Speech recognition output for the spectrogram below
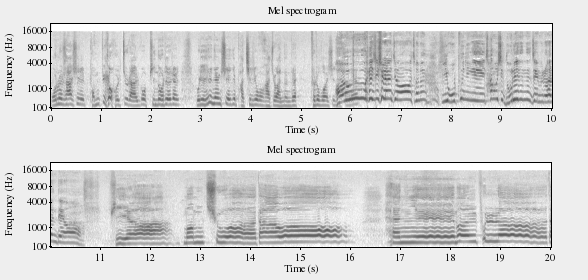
오늘 사실 봄비가 올 줄 알고 비 노래를 우리 현영 씨에게 바치려고 가져왔는데 들어보시죠. 아유, 해주셔야죠. 저는 이 오프닝에 창훈 씨 노래 듣는 재미로 하는데요. 비야 멈추어다오. 햇님을 불러다오.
